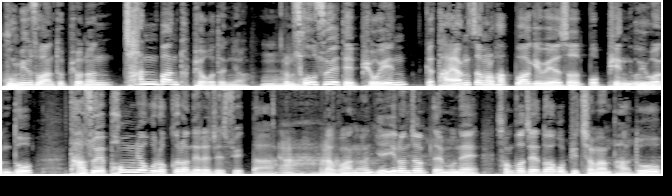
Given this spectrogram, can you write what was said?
국민 소환 투표는 찬반 투표거든요. 음. 그럼 소수의 대표인 그러니까 다양성을 확보하기 위해서 뽑힌 의원도 다수의 폭력으로 끌어내려질 수 있다라고 아하. 하는 이런 점 때문에 선거 제도하고 비춰만 봐도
